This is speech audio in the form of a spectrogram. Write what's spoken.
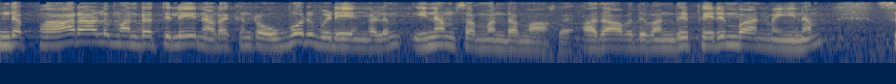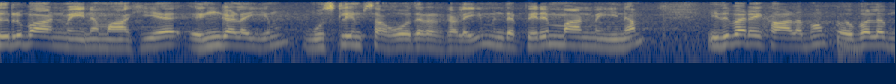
இந்த பாராளுமன்றத்திலே நடக்கின்ற ஒவ்வொரு விடயங்களும் இனம் சம்பந்தமாக அதாவது வந்து பெரும்பான்மை இனம் சிறுபான்மை இனம் ஆகிய எங்களையும் முஸ்லிம் சகோதரர்களையும் இந்த பெரும்பான்மை இனம் இதுவரை காலமும் எவ்வளவு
